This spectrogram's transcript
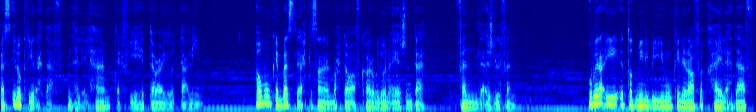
بس له كتير أهداف منها الإلهام الترفيه التوعية والتعليم. أو ممكن بس ليحكي صانع المحتوى أفكاره بدون أي أجندات فن لأجل الفن. وبرأيي التضمين البيئي ممكن يرافق هاي الأهداف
